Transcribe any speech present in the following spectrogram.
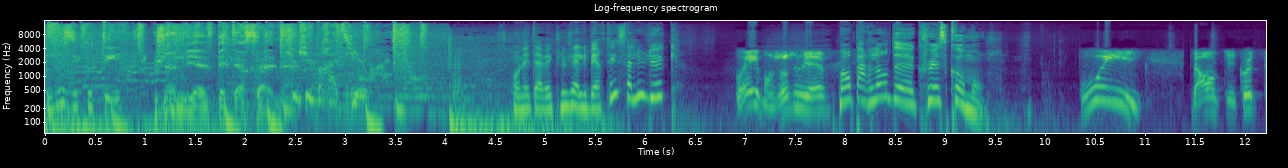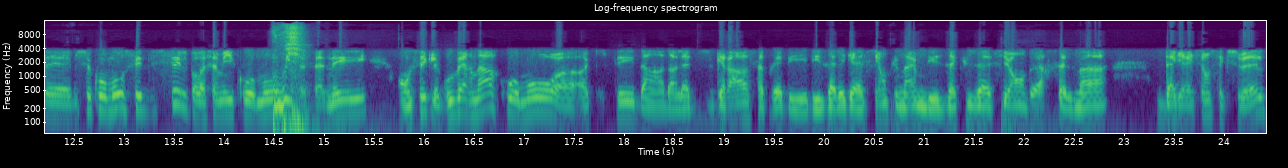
Vous écoutez Geneviève Peterson. Cube Radio. On est avec Luc La Liberté. Salut Luc. Oui, bonjour Geneviève. Bon, parlons de Chris Como. Oui. Donc, écoute, euh, M. Cuomo, c'est difficile pour la famille Cuomo Oui. cette année. On sait que le gouverneur Cuomo a, a quitté dans, dans la disgrâce après des, des allégations, puis même des accusations de harcèlement, d'agression sexuelle.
